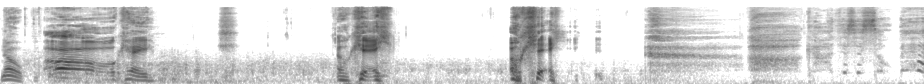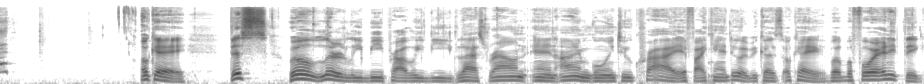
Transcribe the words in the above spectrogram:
No. Oh, okay. Okay. Okay. Oh god, this is so bad. Okay. This will literally be probably the last round, and I am going to cry if I can't do it because, okay, but before anything,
